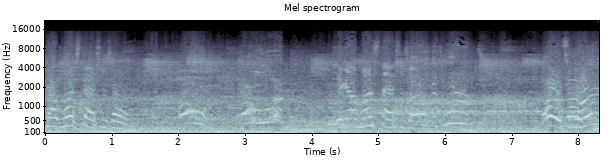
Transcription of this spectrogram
They got mustaches on. Oh, oh, look. They got mustaches on. Oh, it's worms. Oh, it's a worm?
